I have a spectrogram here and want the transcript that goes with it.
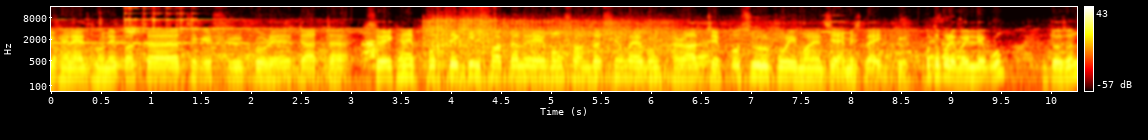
এখানে ধনে পাতা থেকে শুরু করে ডাটা। তো এখানে প্রত্যেক দিন সকালে এবং সন্ধ্যার সময় এবং রাত্রে প্রচুর পরিমাণে জ্যাম ইজ লাইক কত করে ভাই লেবু ডজন?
